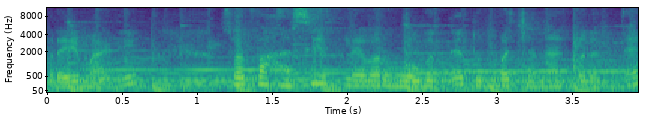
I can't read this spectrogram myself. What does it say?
ಫ್ರೈ ಮಾಡಿ, ಸ್ವಲ್ಪ ಹಸಿ ಫ್ಲೇವರ್ ಹೋಗುತ್ತೆ, ತುಂಬ ಚೆನ್ನಾಗಿ ಬರುತ್ತೆ.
